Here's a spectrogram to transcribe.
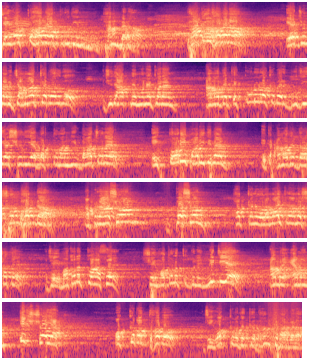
যে ঐক্য হবে আর কোনোদিন ভাঙবে না। ফাটল হবে না। এর জন্য আমি জামাতকে বলব, যদি আপনি মনে করেন আমাদেরকে কোনো রকমের বুঝিয়ে শুনিয়ে বর্তমান নির্বাচনের এই তরি পাড়ি দিবেন, এটা আমাদের দ্বারা সম্ভব না। আপনারা আসুন, বসুন হকানি ওলামাইকে আমার সাথে যে মতনৈক্য আছে, সেই মতনৈক্যগুলি মিটিয়ে আমরা এমন টেকসই এক ঐক্যবদ্ধ হব, যে ঐক্যবদ্ধ কেউ ভাঙতে পারবে না,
